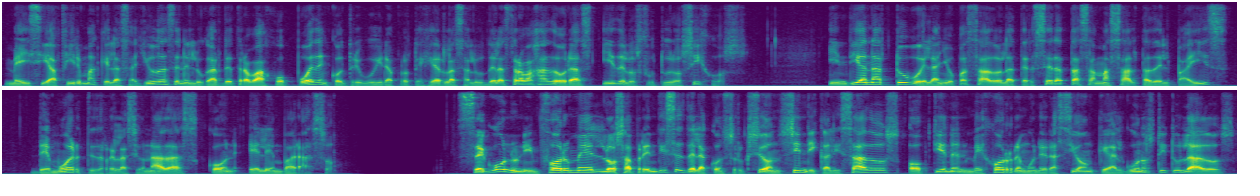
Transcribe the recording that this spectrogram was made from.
Macy afirma que las ayudas en el lugar de trabajo pueden contribuir a proteger la salud de las trabajadoras y de los futuros hijos. Indiana tuvo el año pasado la tercera tasa más alta del país de muertes relacionadas con el embarazo. Según un informe, los aprendices de la construcción sindicalizados obtienen mejor remuneración que algunos titulados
